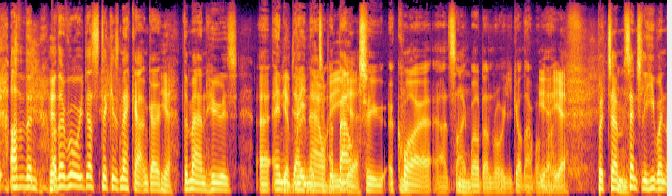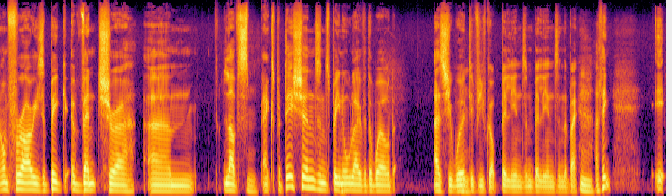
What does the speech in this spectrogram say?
Other than, although Rory does stick his neck out and go, Yeah. the man who is uh, any Yeah, day now to be, about to acquire. uh, It's like, well done, Rory, you got that one yeah, right. yeah. But um, essentially, he went on Ferrari. He's a big adventurer, um, loves Hmm. expeditions, and's been all over the world, as you would if you've got billions and billions in the bank. I think it,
